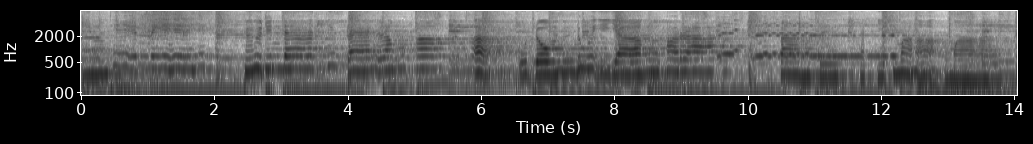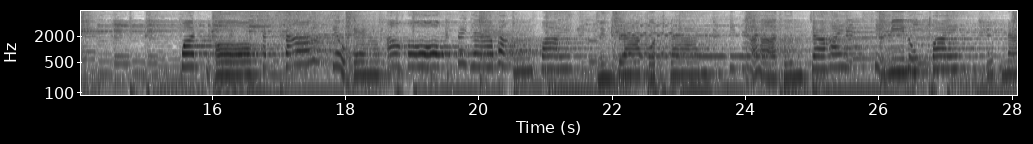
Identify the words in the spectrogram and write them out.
ถิ่นที่นี้ คือดินแดนที่แสนลำพาอุดมด้วยยางพาราสร้างเศรษฐกิจมากมายวันออกพรรษาเที่ยวแก่งอาหงพระยาบังไฟ หนึ่งปรากฏการที่น่าตื่นใจ ที่มีลูกไฟพุดน้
